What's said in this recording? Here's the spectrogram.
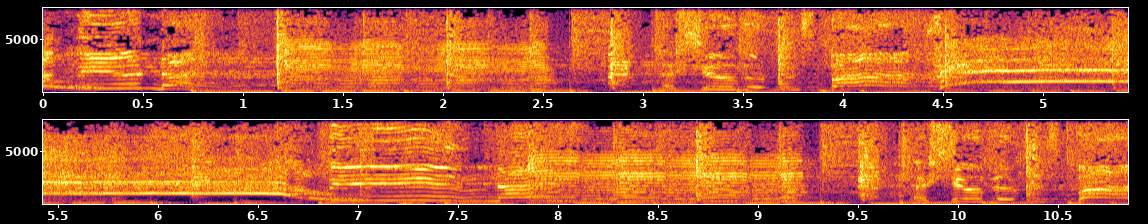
I feel nice. The sugar and spice. I feel nice. The sugar is fine.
